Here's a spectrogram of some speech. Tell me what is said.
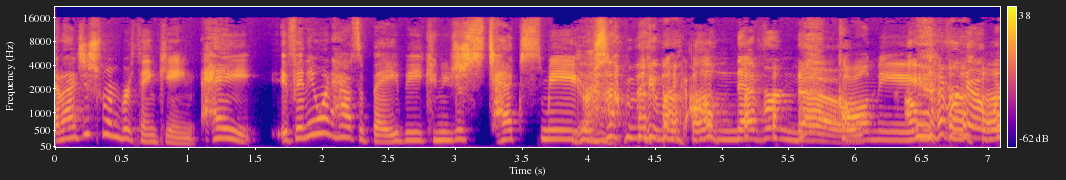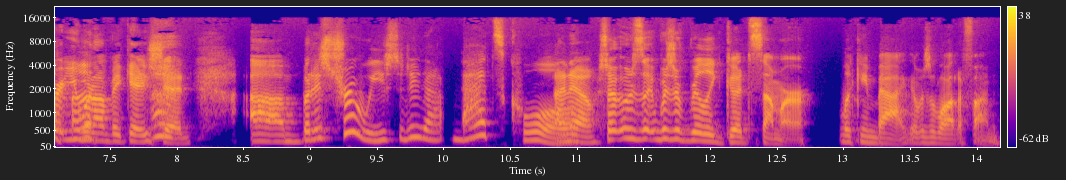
And I just remember thinking, hey, if anyone has a baby, can you just text me or something? Like I'll never know. Call me. I'll never know where you went on vacation. Um, but it's true. We used to do that. That's cool. I know. So it was it was a really good summer. Looking back, it was a lot of fun.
